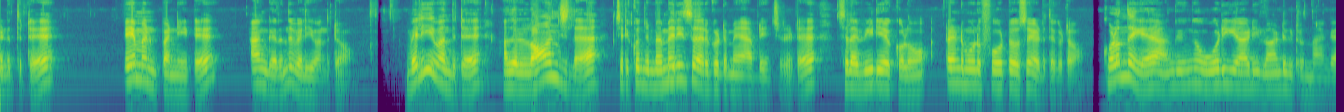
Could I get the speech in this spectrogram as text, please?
எடுத்துட்டு பேமெண்ட் பண்ணிட்டு அங்கேருந்து வெளியே வந்துட்டோம். வெளியே வந்துட்டு அந்த லாஞ்சில் சரி கொஞ்சம் மெமரிஸாக இருக்கட்டுமே அப்படின்னு சொல்லிட்டு சில வீடியோக்களும் ரெண்டு மூணு ஃபோட்டோஸும் எடுத்துக்கிட்டோம். குழந்தைங்க அங்கங்கே ஓடி ஆடி விளாண்டுக்கிட்டு இருந்தாங்க.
